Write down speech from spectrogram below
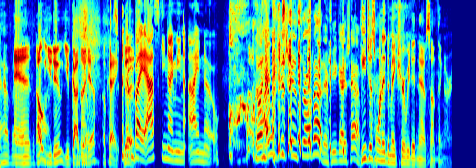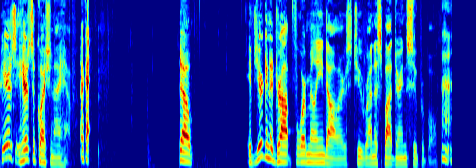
have. I And oh, you do? You've got an idea? Okay, good. By asking, I mean I know. Go I ahead. was just going to throw it out if you guys have. He just wanted to make sure we didn't have something already. Here's here's the question I have. okay. So, if you're going to drop four million dollars to run a spot during the Super Bowl, Uh-huh.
